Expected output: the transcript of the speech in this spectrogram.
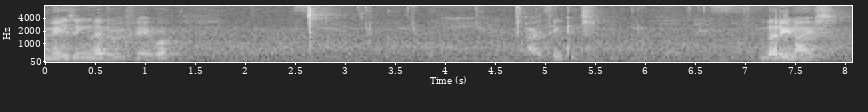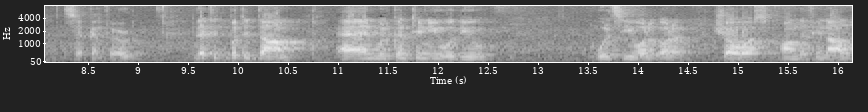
amazing leathery flavor. I think it's very nice second third. Let it put it down and we'll continue with you. We'll see what I'm gonna show us on the finale.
